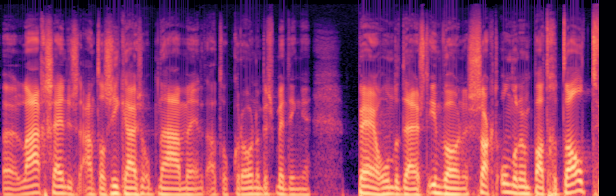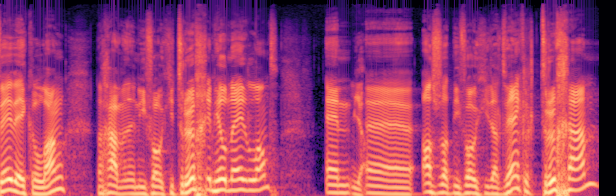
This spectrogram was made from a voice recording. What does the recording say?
eh, laag zijn, dus het aantal ziekenhuisopnamen en het aantal coronabesmettingen per 100.000 inwoners zakt onder een pad getal, twee weken lang, dan gaan we een niveautje terug in heel Nederland. En als we dat niveautje daadwerkelijk teruggaan,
